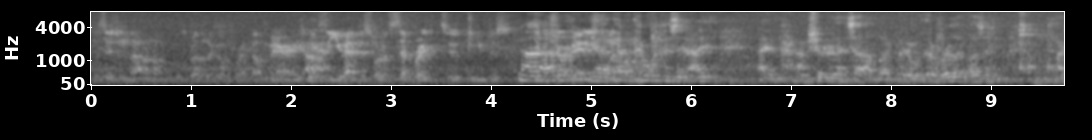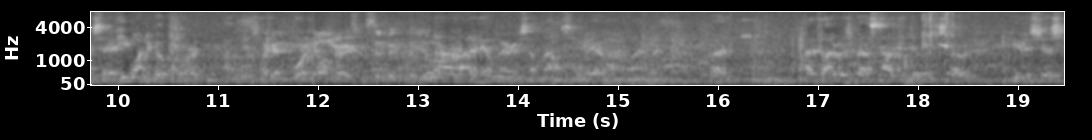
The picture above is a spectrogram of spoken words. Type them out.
decision. I don't know if it was whether to go for a Hail Mary. Obviously, you had to sort of separate the two. Can you just No, give us your don't- vantage yeah, point on there wasn't, I, I, I'm sure that's how it looked, but it- there really wasn't, like I said, he wanted to go for it, obviously. Like for a Hail Mary specifically? No, or- not a Hail Mary, something else that we have mind with. But I thought it was best not to do it, so he was just,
